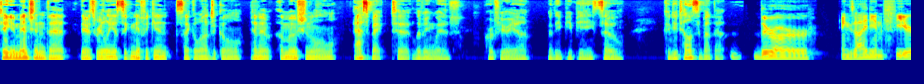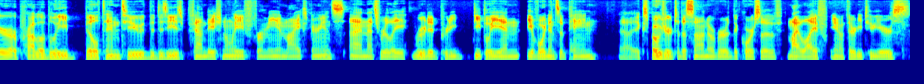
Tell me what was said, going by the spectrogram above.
Jay, you mentioned that there's really a significant psychological and emotional aspect to living with porphyria with EPP. So, could you tell us about that? There are anxiety and fear are probably built into the disease foundationally for me in my experience and that's really rooted pretty deeply in the avoidance of pain uh, exposure to the sun over the course of my life you know 32 years.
